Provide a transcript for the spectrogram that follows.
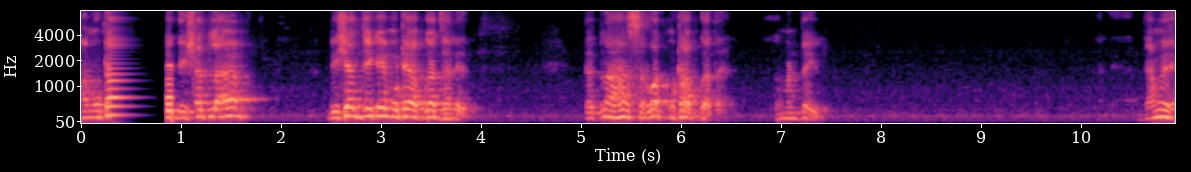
हा मोठा देशातला देशात जे काही मोठे अपघात झालेत त्यातला हा सर्वात मोठा अपघात आहे असं म्हणता येईल. त्यामुळे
